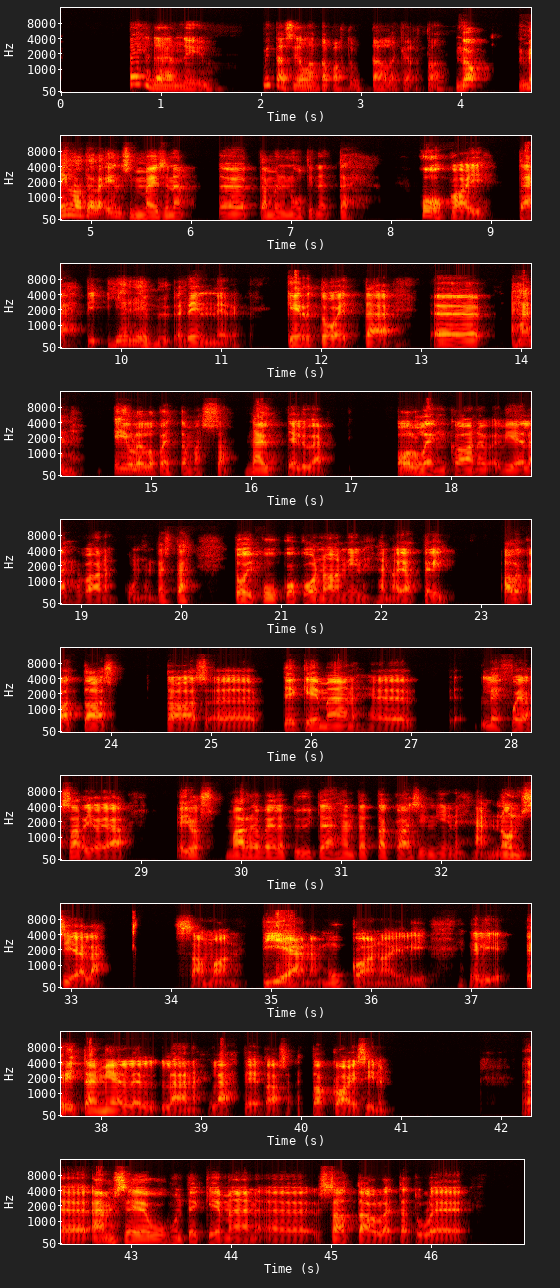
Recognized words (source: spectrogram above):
Tehdään niin. Mitä siellä on tapahtunut tällä kertaa? No, meillä on täällä ensimmäisenä äh, tämmöinen uutinen, että Hawkeye-tähti Jeremy Renner kertoo, että äh, hän ei ole lopettamassa näyttelyä ollenkaan vielä, vaan kun hän tästä toipuu kokonaan, niin hän ajatteli alkaa taas, taas äh, tekemään äh, leffoja, sarjoja. Ja jos Marvel pyytää häntä takaisin, niin hän on siellä saman tien mukana. Eli, eli erittäin mielellään lähtee taas takaisin MCU-hun tekemään. Saattaa olla, että tulee,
